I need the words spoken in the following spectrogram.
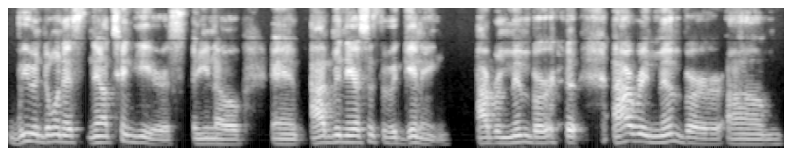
we've been doing this now 10 years, you know, and I've been there since the beginning. I remember, I remember um,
